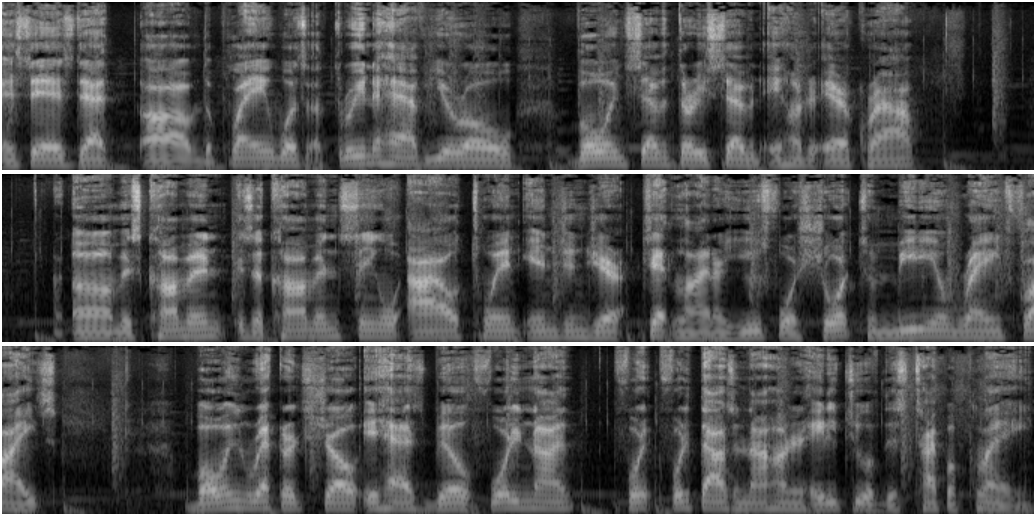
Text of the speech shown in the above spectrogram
It says that uh, the plane was a three and a half year old Boeing 737 800 aircraft. Um, it's common is a common single aisle twin engine jetliner used for short to medium range flights Boeing records show it has built 49 40,982 of this type of plane.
